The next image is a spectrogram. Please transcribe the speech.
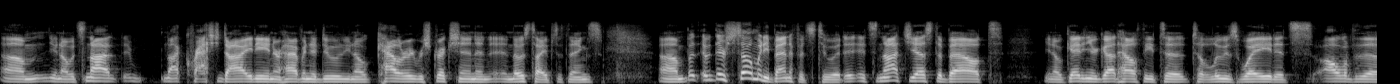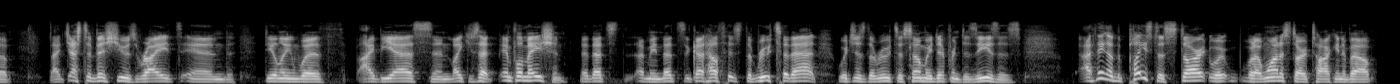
Um, you know, it's not not crash dieting or having to do you know calorie restriction and, and those types of things. Um, but there's so many benefits to it. It's not just about you know getting your gut healthy to to lose weight. It's all of the digestive issues right and dealing with IBS and like you said inflammation. That's I mean that's gut health is the root to that, which is the root to so many different diseases. I think the place to start, what I want to start talking about,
